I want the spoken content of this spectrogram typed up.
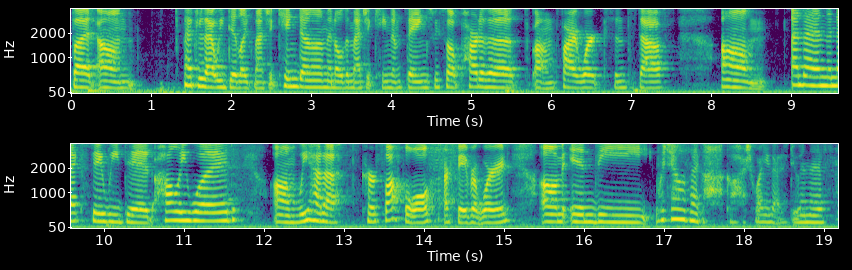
But um, after that we did like Magic Kingdom and all the Magic Kingdom things. We saw part of the um, fireworks and stuff. Um, and then the next day we did Hollywood. Um, we had a kerfuffle, our favorite word, um, in the which I was like, oh gosh, why are you guys doing this?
